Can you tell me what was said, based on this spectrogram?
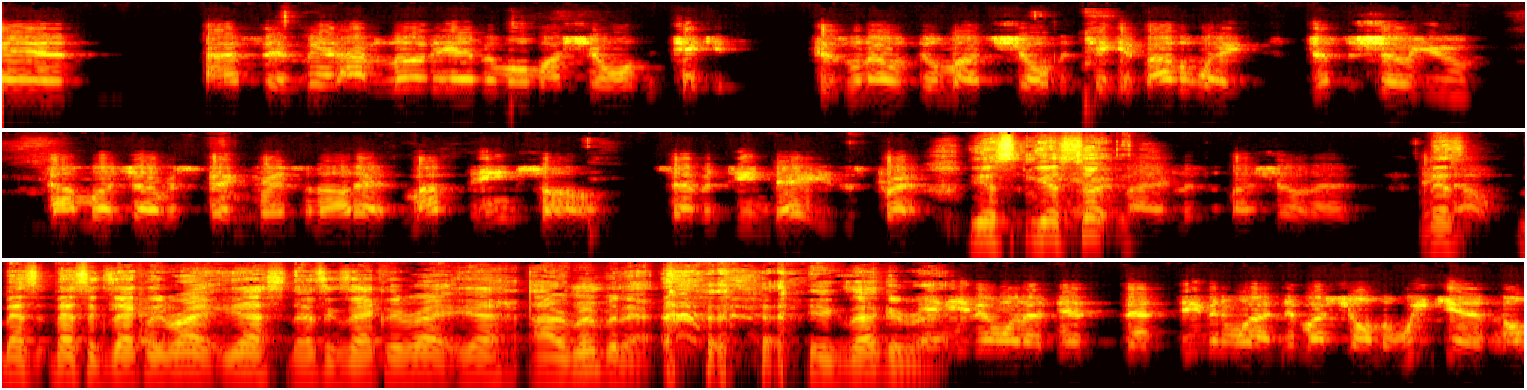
And I said, man, I'd love to have him on my show on the ticket. Because when I was doing my show on the ticket, by the way, just to show you how much I respect Prince and all that, my theme song, 17 Days, is Prince. Yes. Yes, sir. Everybody listen to my show, that, they That's know. that's that's exactly right. Yes, that's exactly right. Yeah, I remember that. exactly right. And even when I did that, even when I did my show on the weekend on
